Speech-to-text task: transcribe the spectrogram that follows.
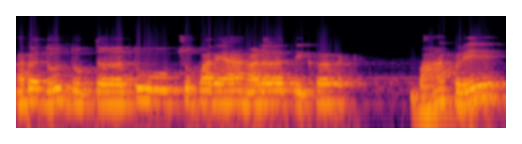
अगं दूध दुभतं तूप सुपाऱ्या हळद तिखट. बाप रे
